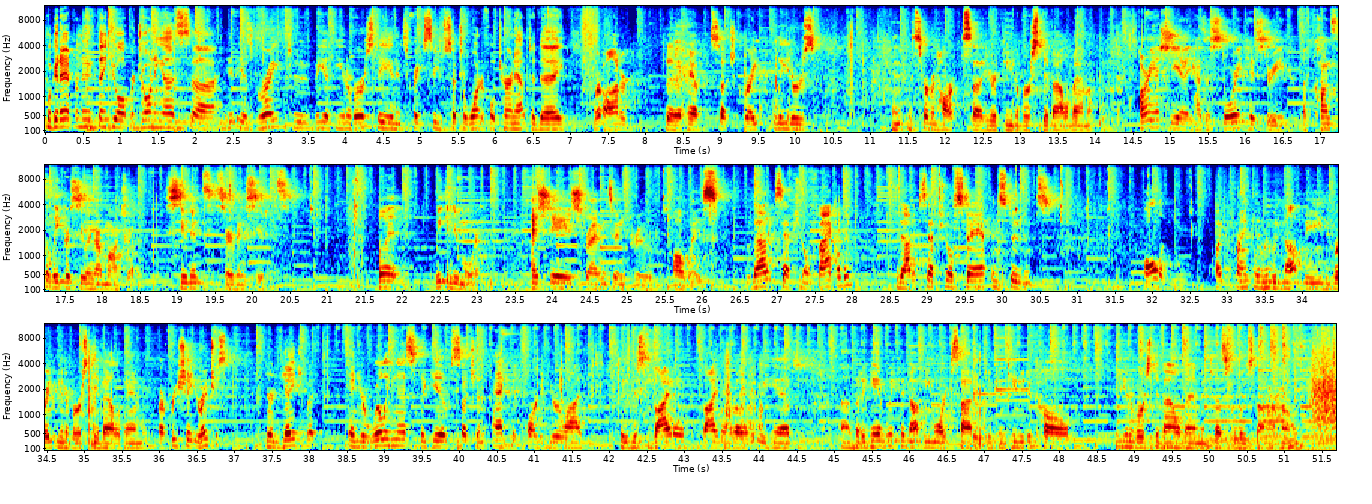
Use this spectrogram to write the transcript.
Well, good afternoon. Thank you all for joining us. Uh, It is great to be at the university, and it's great to see such a wonderful turnout today. We're honored to have such great leaders and with servant hearts uh, here at the University of Alabama. RESGA has a storied history of constantly pursuing our mantra, students serving students. But we can do more. SGA is striving to improve always. Without exceptional faculty, without exceptional staff and students, all of you, quite frankly, we would not be the great University of Alabama. I appreciate your interest, your engagement, and your willingness to give such an active part of your life to this vital, vital role that we have. Uh, but again, we could not be more excited to continue to call the University of Alabama in Tuscaloosa our home.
